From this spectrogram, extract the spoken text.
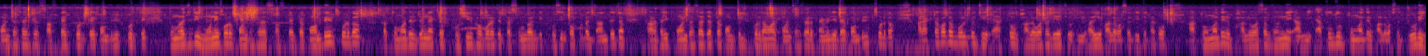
পঞ্চাশ হাজার সাবস্ক্রাইব করতে কমপ্লিট করতে। তোমরা যদি মনে করো পঞ্চাশ হাজার সাবস্ক্রাইবটা কমপ্লিট করে দাও, তা তোমাদের জন্য একটা খুশির খবর আছে। তা তোমরা যদি খুশির খবরটা জানতে চাও, তাড়াতাড়ি পঞ্চাশ হাজারটা কমপ্লিট করে দাও। আমার পঞ্চাশ হাজার ফ্যামিলিটা কমপ্লিট করে দাও। আর একটা কথা বলব যে, এত ভালোবাসা দিয়েছ এইভাবেই ভালোবাসা দিতে থাকো। আর তোমাদের ভালোবাসার জন্যে আমি এত দূর তোমাদের ভালোবাসার জোরেই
